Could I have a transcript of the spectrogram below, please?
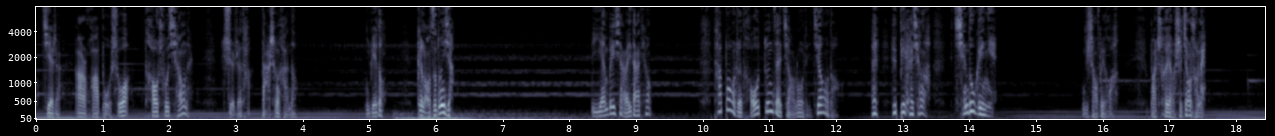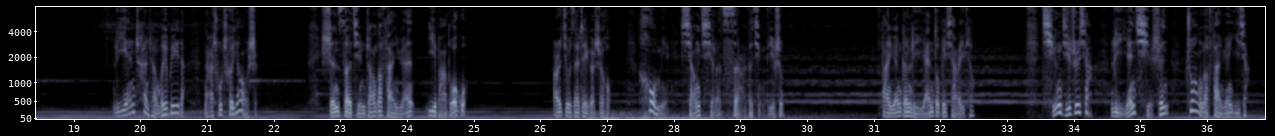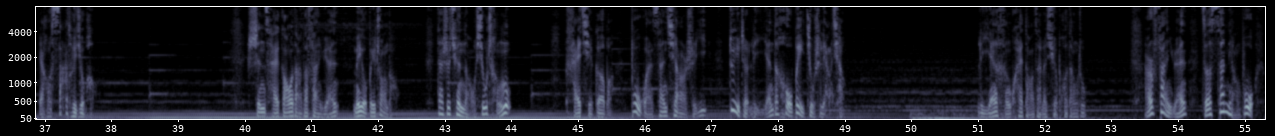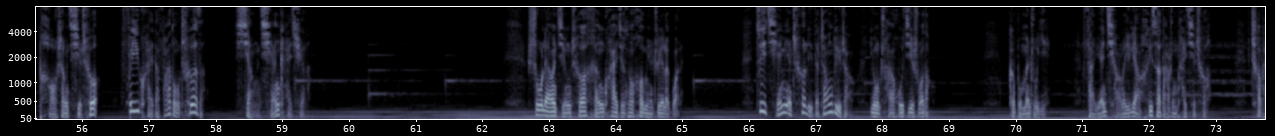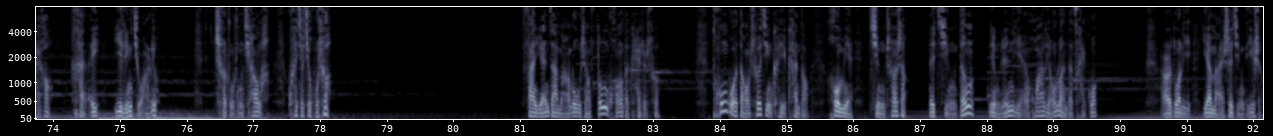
接着二话不说，掏出枪来，指着他大声喊道：“你别动，给老子蹲下！”李岩被吓了一大跳，他抱着头蹲在角落里叫道：“哎哎，别开枪啊，钱都给你！你少废话，把车钥匙交出来！”李岩颤颤巍巍的拿出车钥匙，神色紧张的范源一把夺过。而就在这个时候，后面响起了刺耳的警笛声。范源跟李岩都被吓了一跳，情急之下，李岩起身撞了范源一下，然后撒腿就跑。身材高大的范源没有被撞倒，但是却恼羞成怒，抬起胳膊，不管三七二十一，对着李岩的后背就是两枪。李岩很快倒在了血泊当中。而范源则三两步跑上汽车，飞快的发动车子，向前开去了。数辆警车很快就从后面追了过来。最前面车里的张队长用传呼机说道：“各部门注意，范源抢了一辆黑色大众牌汽车，车牌号汉 A 一零九二六，车主中枪了，快叫救护车！”范源在马路上疯狂的开着车。通过倒车镜可以看到，后面警车上那警灯令人眼花缭乱的采光，耳朵里也满是警笛声。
